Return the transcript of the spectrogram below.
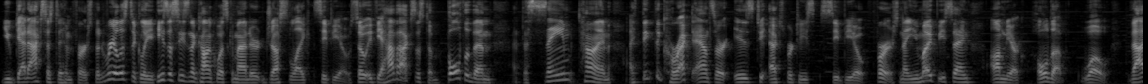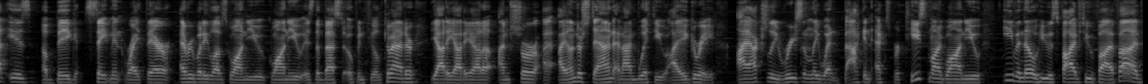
you get access to him first. But realistically he's a season of conquest commander just like Scipio so if you have access to both of them at the same time I think the correct answer is to expertise Scipio first. Now you might be saying Omniarch hold up. Whoa that is a big statement right there. Everybody loves Guan Yu. Guan Yu is the best open field commander yada yada yada. I'm sure I, I understand and I'm with you. I agree. I actually recently went back and expertise my Guan Yu even though he was 5255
